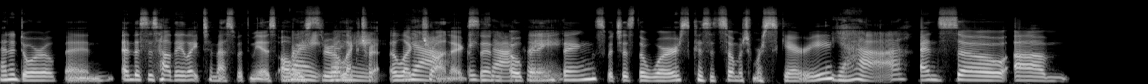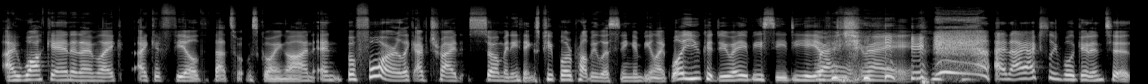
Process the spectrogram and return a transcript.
and a door open. And this is how they like to mess with me is always right, through right. Electronics yeah, exactly. and opening things, which is the worst because it's so much more scary. Yeah. And so um, I walk in and I'm like, I could feel that that's what was going on. And before, like, I've tried so many things. People are probably listening and being like, well, you could do A, B, C, D, E, F, right, G. Right. and I actually will get into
